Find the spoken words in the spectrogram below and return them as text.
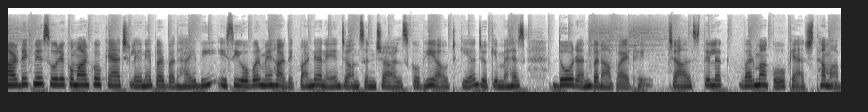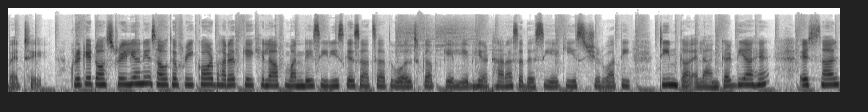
हार्दिक ने सूर्य कुमार को कैच लेने पर बधाई दी। इसी ओवर में हार्दिक पांड्या ने जॉनसन चार्ल्स को भी आउट किया, जो कि महज दो रन बना पाए थे। चार्ल्स तिलक वर्मा को कैच थमा बैठे। क्रिकेट ऑस्ट्रेलिया ने साउथ अफ्रीका और भारत के खिलाफ वनडे सीरीज़ के साथ साथ वर्ल्ड कप के लिए भी 18 सदस्यीय की इस शुरुआती टीम का ऐलान कर दिया है। इस साल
